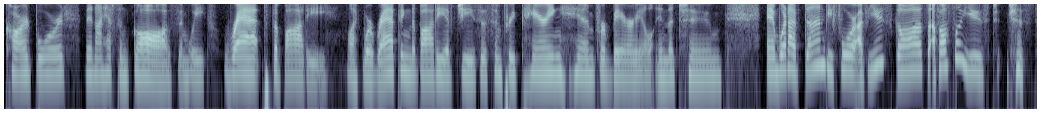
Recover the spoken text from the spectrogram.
cardboard. Then I have some gauze and we wrap the body like we're wrapping the body of Jesus and preparing him for burial in the tomb. And what I've done before, I've used gauze. I've also used just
